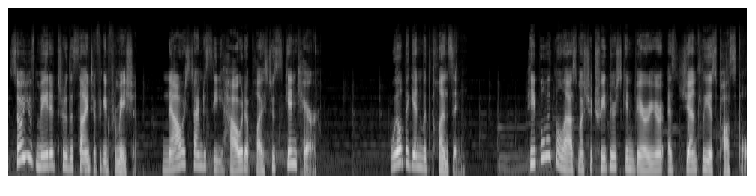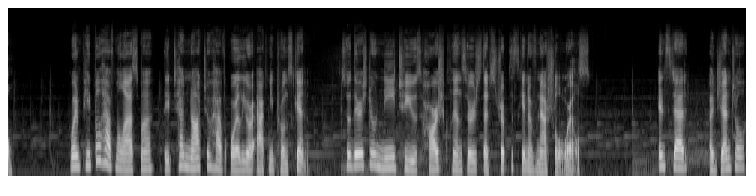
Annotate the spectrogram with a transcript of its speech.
So you've made it through the scientific information. Now it's time to see how it applies to skincare. We'll begin with cleansing. People with melasma should treat their skin barrier as gently as possible. When people have melasma, they tend not to have oily or acne prone skin so there's no need to use harsh cleansers that strip the skin of natural oils. Instead, a gentle,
